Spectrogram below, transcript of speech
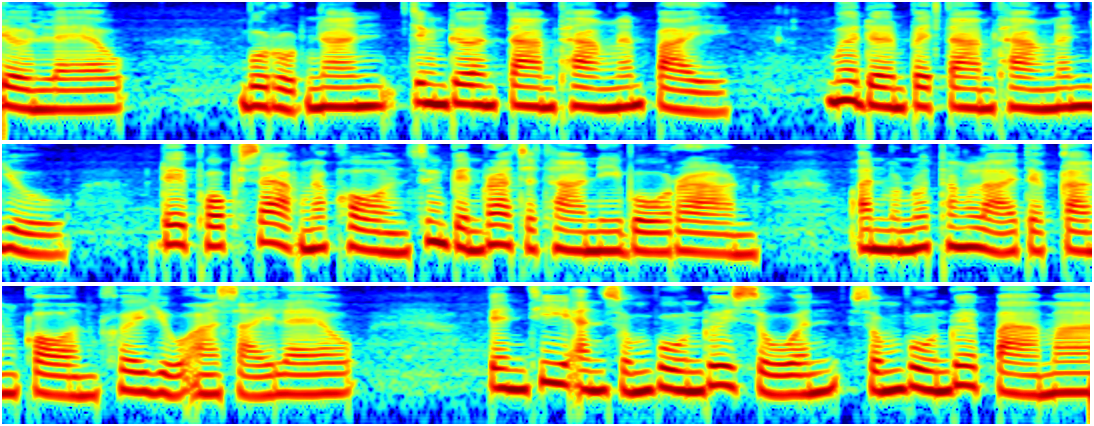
เดินแล้ว บุรุษนั้นจึงเดินตามทางนั้นไป เมื่อเดินไปตามทางนั้นอยู่ ได้พบซากนครซึ่งเป็นราชธานีโบราณ อันมนุษย์ทั้งหลายแต่การก่อนเคยอยู่อาศัยแล้ว เป็นที่อันสมบูรณ์ด้วยสวน สมบูรณ์ด้วยป่าไม้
